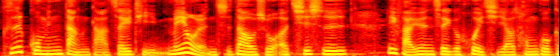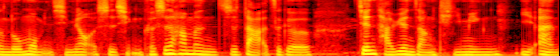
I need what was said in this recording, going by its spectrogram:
可是国民党打这一题，没有人知道说，呃，其实立法院这个会期要通过更多莫名其妙的事情，可是他们只打这个监察院长提名一案。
